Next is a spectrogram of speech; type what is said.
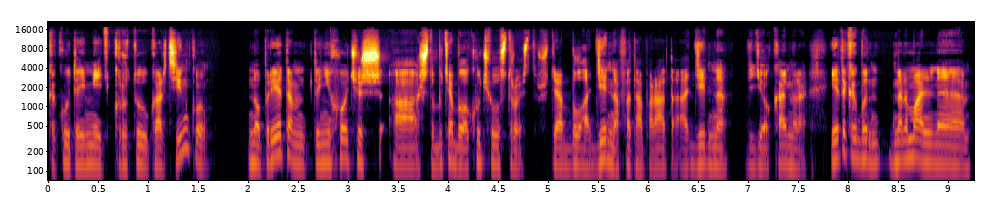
какую-то иметь крутую картинку, но при этом ты не хочешь, а, чтобы у тебя была куча устройств, чтобы у тебя была отдельно фотоаппарат, отдельно видеокамера. И это как бы нормальная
